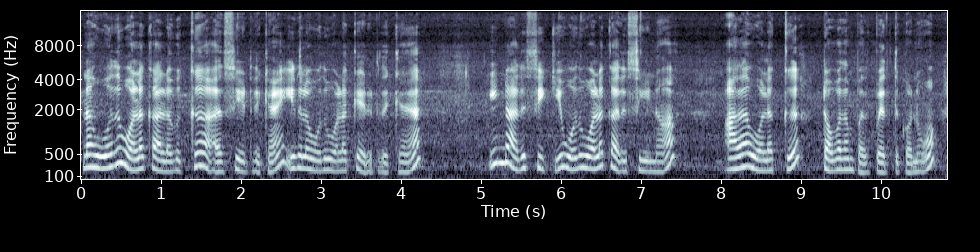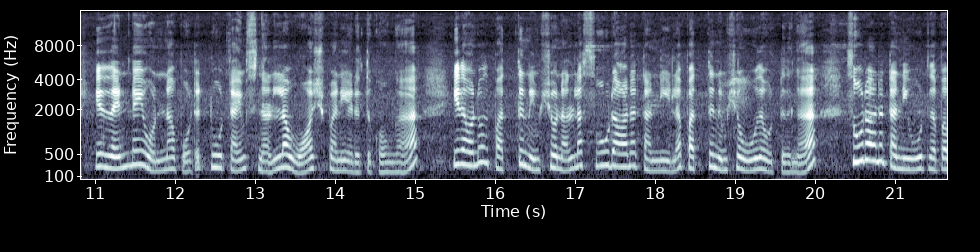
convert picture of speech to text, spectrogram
நான் ஒரு உலக்க அளவுக்கு அரிசி எடுத்துருக்கேன். இதில் ஒரு உலக்க எடுத்துருக்கேன். இந்த அரிசிக்கு ஒரு உலக்க அரிசினா அரை உலக்கு துவரம் பருப்பு எடுத்துக்கணும் இது ரெண்டையும் ஒன்றா போட்டு டூ டைம்ஸ் நல்லா வாஷ் பண்ணி எடுத்துக்கோங்க. இதை வந்து ஒரு பத்து நிமிஷம் நல்லா சூடான தண்ணியில் பத்து நிமிஷம் ஊற விட்டுருங்க சூடான தண்ணி ஊற்றுறப்ப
